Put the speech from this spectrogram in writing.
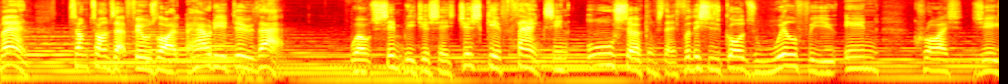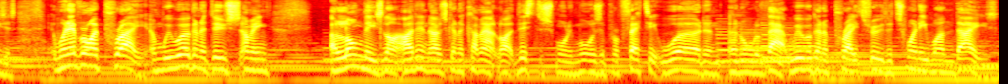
Man, sometimes that feels like, how do you do that? Well, simply just says, just give thanks in all circumstances, for this is God's will for you in Christ Jesus. Whenever I pray, and we were going to do something along these lines, I didn't know it was going to come out like this this morning, more as a prophetic word and, and all of that. We were going to pray through the 21 days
